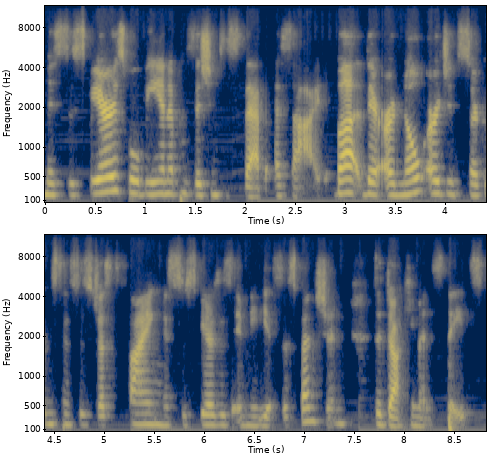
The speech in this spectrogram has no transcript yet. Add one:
Mrs. Spears will be in a position to step aside, but there are no urgent circumstances justifying Mr. Spears' immediate suspension, the document states.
